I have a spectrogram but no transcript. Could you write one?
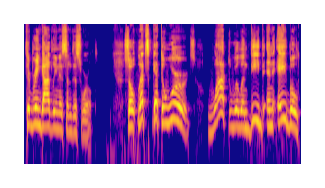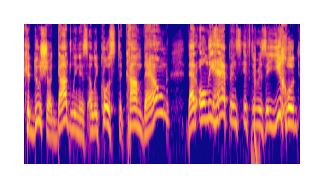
to bring godliness in this world. So let's get the words. What will indeed enable Kedusha, godliness, Elokus, to calm down? That only happens if there is a yichud,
